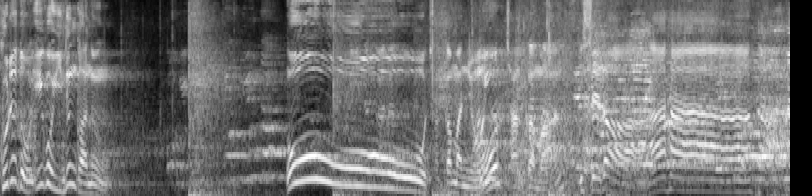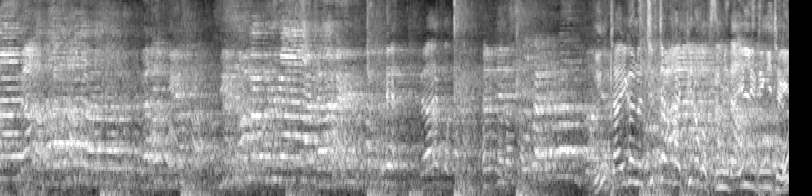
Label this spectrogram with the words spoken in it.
그래도 이거 2등 가능. 오 잠깐만요. 잠깐만. 이세다. 아하. 응? 자 이거는 측정할 필요가 없습니다. 1, 2등이 저희.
